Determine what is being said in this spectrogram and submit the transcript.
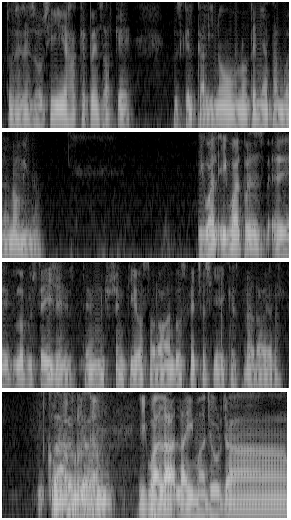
Entonces eso sí deja que pensar que pues que el Cali no, no tenía tan buena nómina. Igual, igual pues eh, lo que usted dice tiene mucho sentido. Hasta ahora van dos fechas y hay que esperar a ver. ¿Cómo Claro, afrontan? Igual la, la I mayor ya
